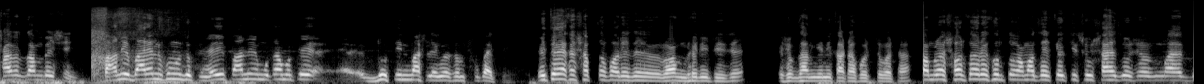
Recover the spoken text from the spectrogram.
সারের দাম বেশি। পানি বাড়েন কোনো যুক্তি নেই, এই পানি মোটামুটি দু তিন মাস লেগে এখন শুকাইতে। এই তো এক সপ্তাহ পরে যে রং ধরে উঠেছে এসব ধান গিনি কাটা পড়তে বেটা আমরা সরকার এখন তো আমাদেরকে কিছু সাহায্য সাহায্য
